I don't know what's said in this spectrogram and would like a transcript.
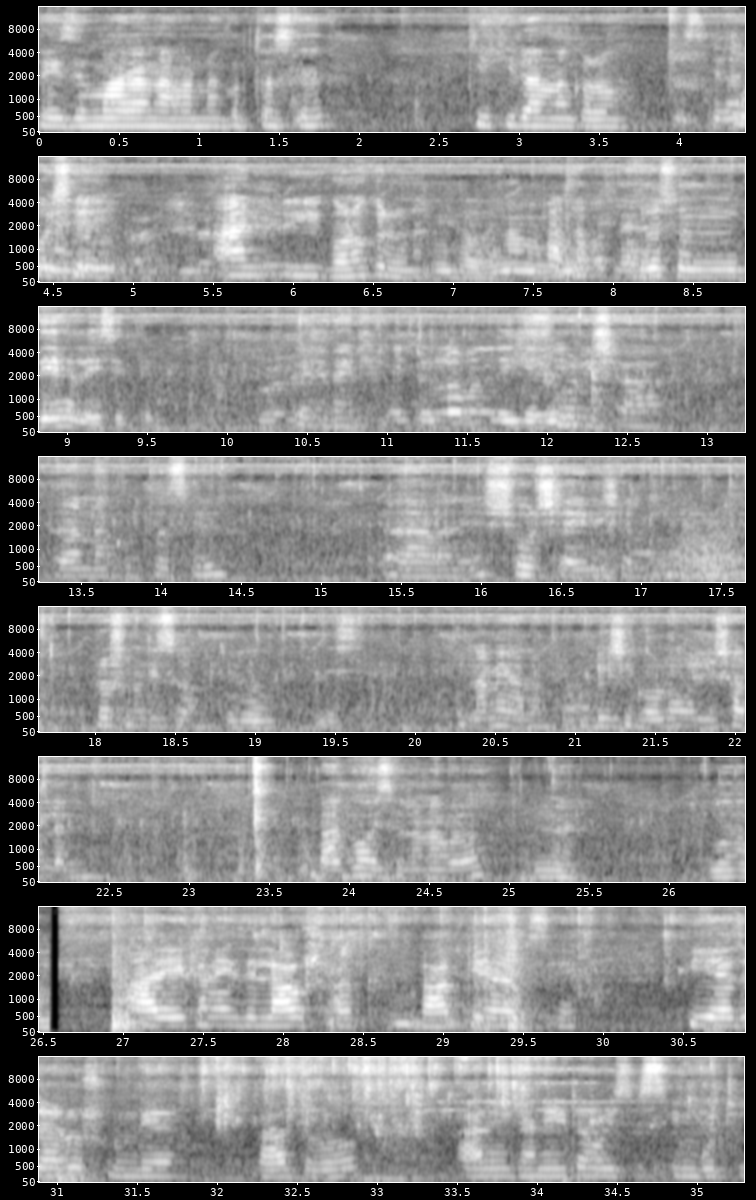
তো এই যে মা রান্না বান্না করতেছে কি কি রান্না করো? আর ঘন করো না। রসুন দিয়ে হেলাইছি তো। এই যে দেখি একটু লবণ দিয়ে সরিষা রান্না করতেছে। মানে সরষা ইলিশ আর কি। রসুন দিছ। নামে আলাম বেশি ঘন হইলে স্বাদ লাগে না। ভাত হয়েছিল না বড় না। আর এখানে যে লাউ শাক, ভাত দেওয়া আছে পেঁয়াজ আর রসুন দিয়ে ভাজবো। আর এখানে এটা হয়েছে সিমবুটি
